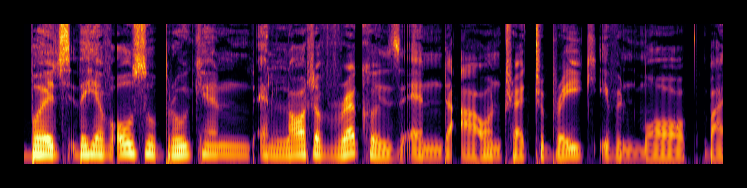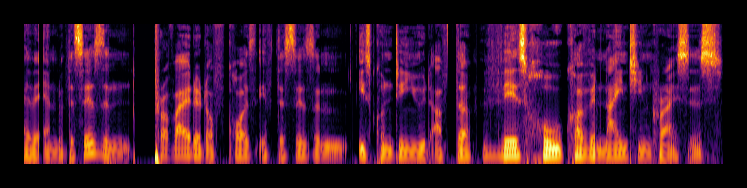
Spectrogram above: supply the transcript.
but they have also broken a lot of records and are on track to break even more by the end of the season provided of course if the season is continued after this whole COVID-19 crisis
